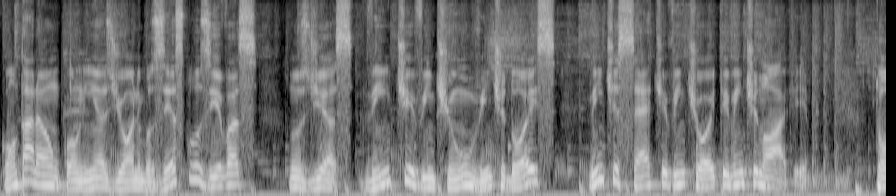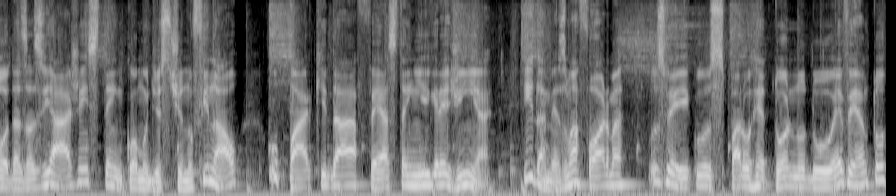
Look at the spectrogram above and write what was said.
contarão com linhas de ônibus exclusivas nos dias 20, 21, 22, 27, 28 e 29. Todas as viagens têm como destino final o Parque da Festa em Igrejinha. E da mesma forma, os veículos para o retorno do evento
